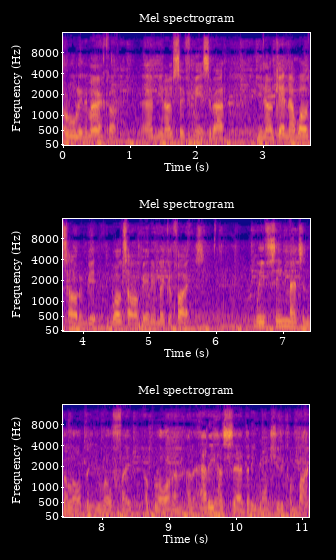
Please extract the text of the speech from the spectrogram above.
are all in America. Um, you know, so for me, it's about, you know, getting that world title and be, world title and being in mega fights. We've seen mentioned a lot that you will fight abroad, and, and Eddie has said that he wants you to come back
